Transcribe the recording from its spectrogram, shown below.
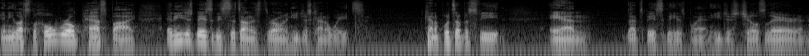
And he lets the whole world pass by and he just basically sits on his throne and he just kind of waits. Kind of puts up his feet and that's basically his plan. He just chills there and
